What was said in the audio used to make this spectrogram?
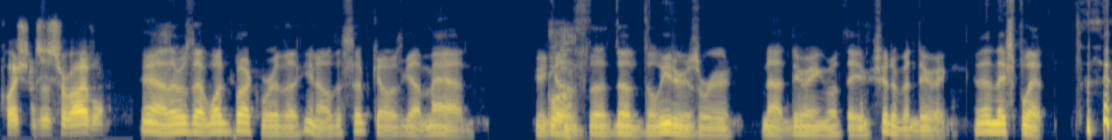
Questions of survival. Yeah, there was that one book where the you know the Sipcos got mad because the, the the leaders were not doing what they should have been doing, and then they split. and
